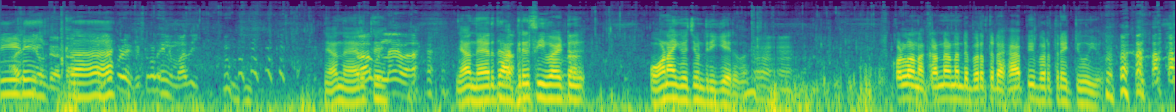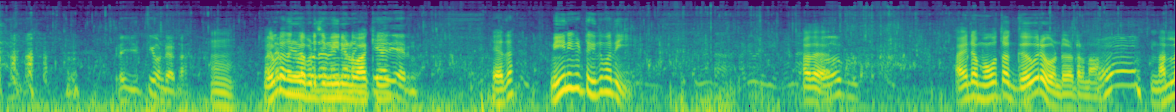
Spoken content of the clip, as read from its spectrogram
വീട് ഞാൻ നേരത്തെ ഞാൻ നേരത്തെ അഗ്രസീവായിട്ട് ഓണാക്കി വെച്ചോണ്ടിരിക്കുകയായിരുന്നു കൊള്ളണം കണ്ണെണ്ണന്റെ birthday. Happy birthday to you. എവിടെ നിങ്ങളെ പിടിച്ച മീനുകൾ ബാക്കി? ഏത്? മീൻ കിട്ടും ഇത് മതി. അതെ. അതിന്റെ മുഖത്തെ ഗൗരവമുണ്ട് കേട്ടോ നല്ല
